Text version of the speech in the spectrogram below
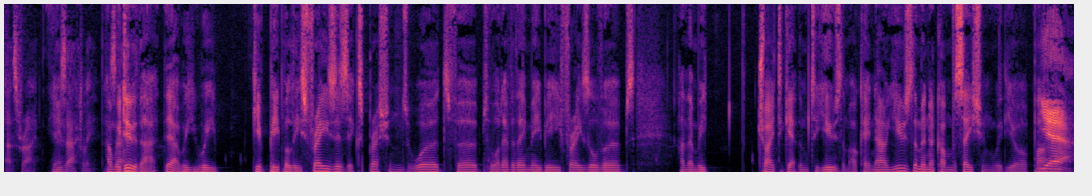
That's right. Yeah. Exactly. And we do that. Yeah, we, we give people these phrases, expressions, words, verbs, whatever they may be, phrasal verbs, and then we try to get them to use them. Okay, now use them in a conversation with your partner. Yeah,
